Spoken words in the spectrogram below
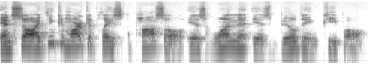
And so i think a marketplace apostle is one that is building people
